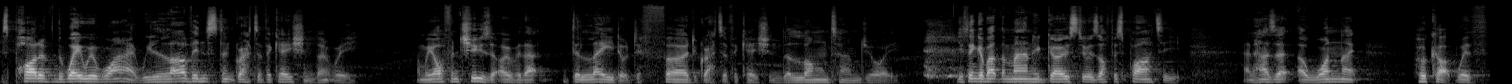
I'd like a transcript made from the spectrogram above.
it's part of the way we're wired. We love instant gratification, don't we? And we often choose it over that delayed or deferred gratification, the long term joy. You think about the man who goes to his office party and has a, a one night hookup with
